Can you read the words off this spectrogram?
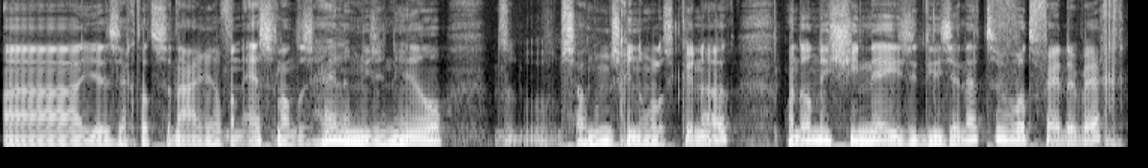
Uh, je zegt dat scenario van Estland is helemaal niet zo heel. Het zou misschien nog wel eens kunnen ook. Maar dan die Chinezen, die zijn net wat verder weg.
